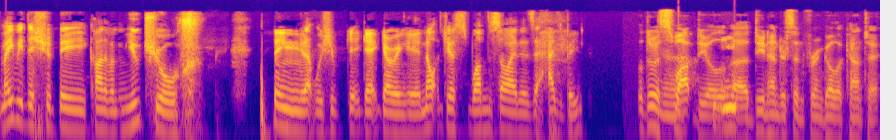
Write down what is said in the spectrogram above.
maybe this should be kind of a mutual thing that we should get, get going here, not just one side as it has been. We'll do a Yeah. swap deal: uh, Dean Henderson for N'Golo Kante.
